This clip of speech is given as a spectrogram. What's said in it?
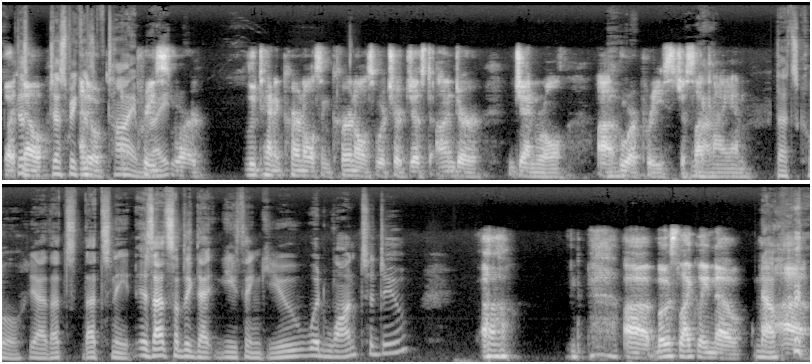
But just, no, just because of time, priests right? who are lieutenant colonels and colonels, which are just under general, uh, who are priests, just wow. like I am. That's cool. Yeah, that's that's neat. Is that something that you think you would want to do? Uh, uh, most likely, no. No. uh,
